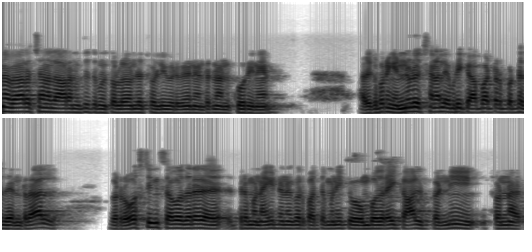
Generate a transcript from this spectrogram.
நான் வேறு சேனல் ஆரம்பித்து திரும்ப சொல்ல வேண்டிய சொல்லிவிடுவேன் என்று நான் கூறினேன். அதுக்கப்புறம் என்னுடைய சேனல் எப்படி காப்பாற்றப்பட்டது என்றால் இப்போ ரோஸ்டிங் சகோதரர் திரும்ப நைட் எனக்கு ஒரு பத்து மணிக்கு ஒம்பதரை கால் பண்ணி சொன்னார்.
